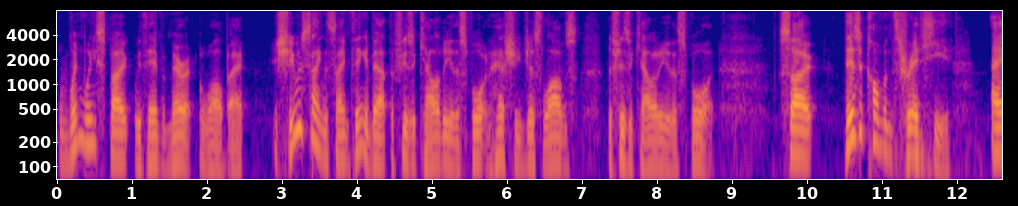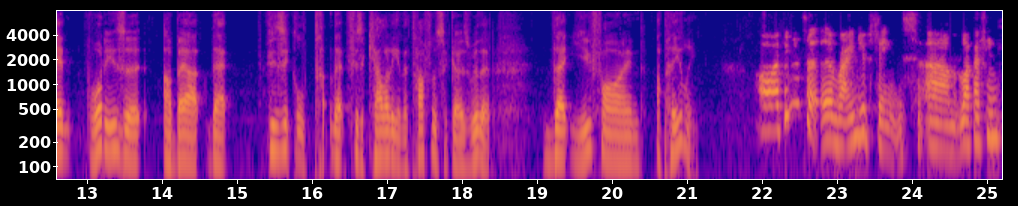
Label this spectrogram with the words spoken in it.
when we spoke with Amber Merritt a while back, she was saying the same thing about the physicality of the sport and how she just loves the physicality of the sport. So there's a common thread here, and what is it about that physical, that physicality and the toughness that goes with it that you find appealing? Oh, I think it's a, a range of things. Um, like I think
